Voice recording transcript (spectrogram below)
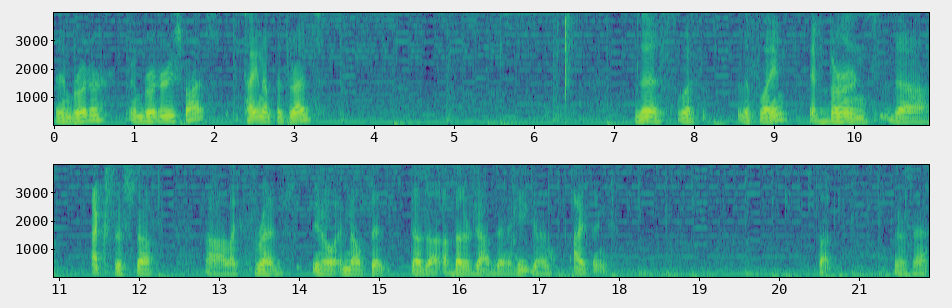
the embroider, embroidery spots, tighten up the threads. This, with the flame, it burns the extra stuff uh, like threads, you know, it melts it, does a, a better job than a heat gun, I think. But there's that.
